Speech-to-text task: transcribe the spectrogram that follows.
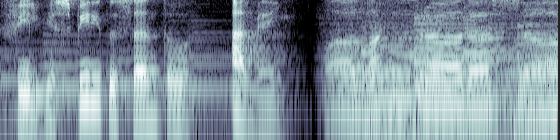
Filho e Espírito Santo. Amém. Palavra da salvação.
